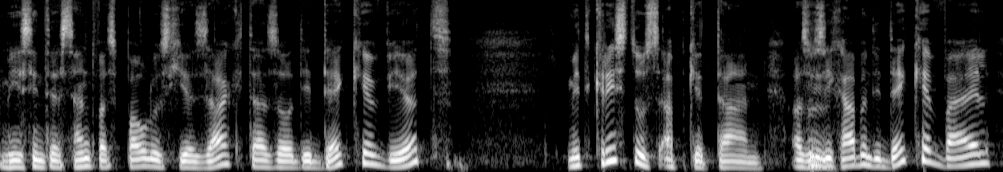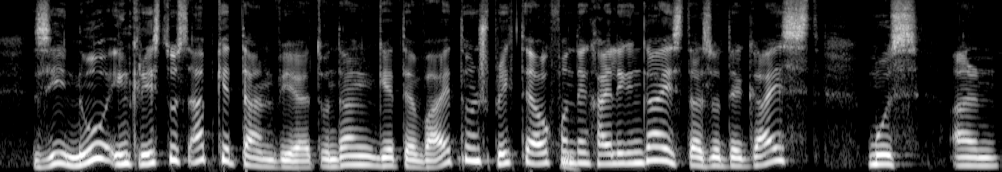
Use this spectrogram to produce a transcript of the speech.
Mir ist interessant, was Paulus hier sagt. Also die Decke wird mit Christus abgetan. Also hm. sie haben die Decke, weil sie nur in Christus abgetan wird. Und dann geht er weiter und spricht er auch von hm. dem Heiligen Geist. Also der Geist muss an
